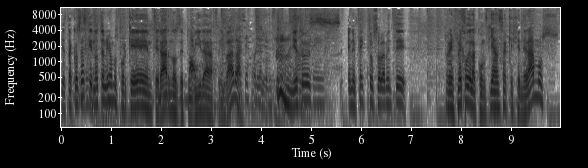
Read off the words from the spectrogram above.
y hasta cosas que no tendríamos por qué enterarnos de tu vida privada. Gracias por la confianza. Y esto es, en efecto, solamente reflejo de la confianza que generamos.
